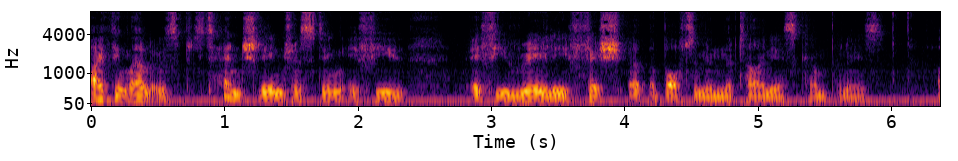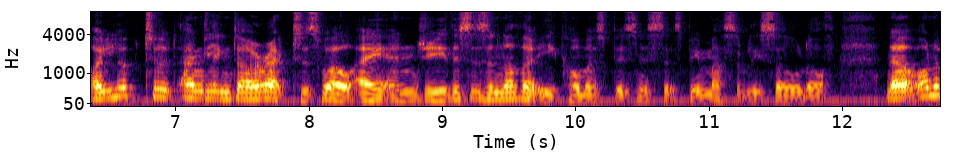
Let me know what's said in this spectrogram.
I think that looks potentially interesting if you if you really fish at the bottom in the tiniest companies. I looked at Angling Direct as well, ANG. This is another e-commerce business that's been massively sold off. Now, on a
